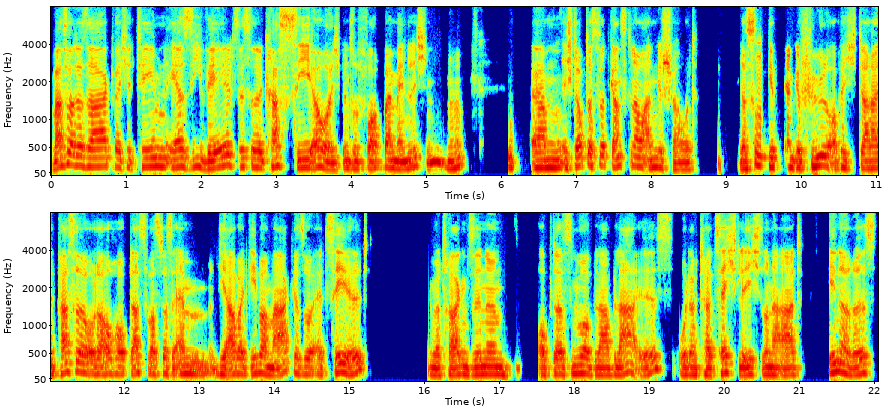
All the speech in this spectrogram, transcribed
was er da sagt, welche Themen er sie wählt, ist äh, krass CEO. Ich bin sofort beim Männlichen. Ne? Ähm, ich glaube, das wird ganz genau angeschaut. Das mhm. gibt ein Gefühl, ob ich da reinpasse oder auch ob das, was das ähm, die Arbeitgebermarke so erzählt, im übertragenen Sinne, ob das nur Blabla ist oder tatsächlich so eine Art Inneres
